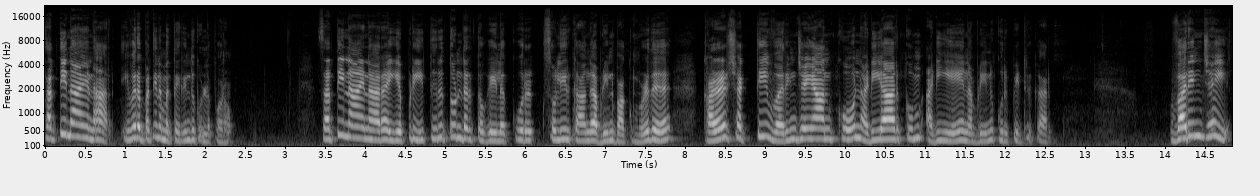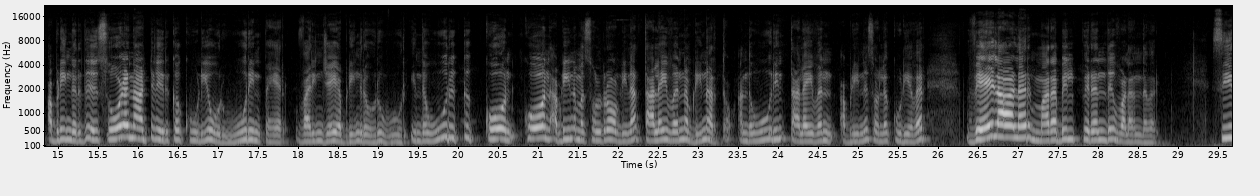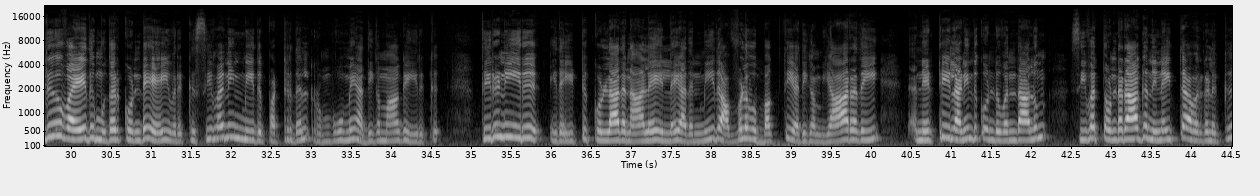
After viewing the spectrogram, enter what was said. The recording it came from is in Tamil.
சத்திநாயனார் இவரை பற்றி நம்ம தெரிந்து கொள்ள போகிறோம் சத்திநாயனாரை எப்படி திருத்தொண்டர் தொகையில் கூற சொல்லியிருக்காங்க அப்படின்னு பார்க்கும்பொழுது கழற்சக்தி வரிஞ்சையான் கோன் அடியார்க்கும் அடியேன் அப்படின்னு குறிப்பிட்டிருக்கார். வரிஞ்சை அப்படிங்கிறது சோழ நாட்டில் இருக்கக்கூடிய ஒரு ஊரின் பெயர். வரிஞ்சை அப்படிங்கிற ஒரு ஊர். இந்த ஊருக்கு கோன் கோன் அப்படின்னு நம்ம சொல்கிறோம் அப்படின்னா தலைவன் அப்படின்னு அர்த்தம். அந்த ஊரின் தலைவன் அப்படின்னு சொல்லக்கூடியவர் வேளாளர் மரபில் பிறந்து வளர்ந்தவர். சிறு வயது முதற்கொண்டே இவருக்கு சிவனின் மீது பற்றுதல் ரொம்பவுமே அதிகமாக இருக்கு. திருநீரு இதை இட்டுக்கொள்ளாத நாளே இல்லை. அதன் மீது அவ்வளவு பக்தி அதிகம். யார் அதை நெற்றியில் அணிந்து கொண்டு வந்தாலும் சிவ தொண்டராக நினைத்து அவர்களுக்கு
